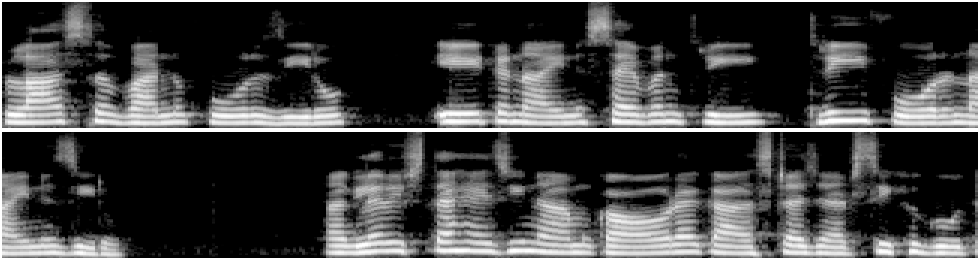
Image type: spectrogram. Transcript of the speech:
+140897334490 ਅਗਲਾ ਰਿਸ਼ਤਾ ਹੈ ਜੀ ਨਾਮ ਕੌਰ ਹੈ ਕਾਸਟ ਹੈ, ਜੱਟ, ਸਿੱਖ, ਗੋਤ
